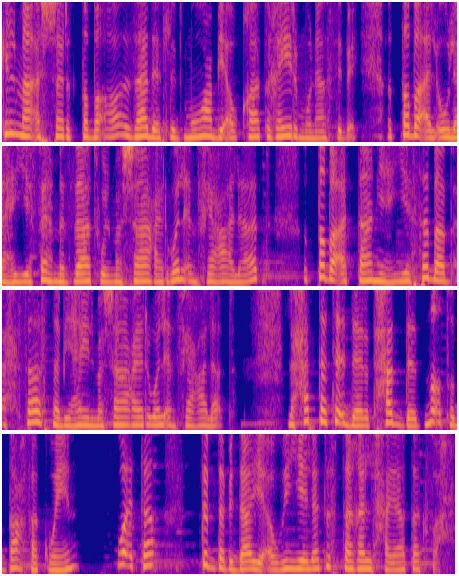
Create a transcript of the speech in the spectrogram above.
كل ما أشرت طبقة زادت الدموع بأوقات غير مناسبة. الطبقة الأولى هي فهم الذات والمشاعر والانفعالات. الطبقة الثانية هي سبب إحساسنا بهاي المشاعر والانفعالات. لحتى تقدر تحدد نقطة ضعفك وين وقتها تبدأ بداية قوية لتستغل حياتك صح.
